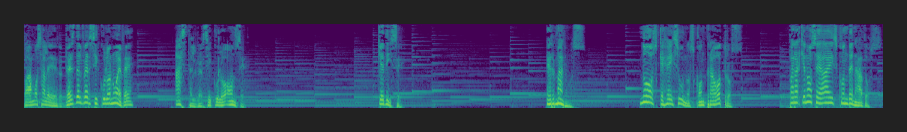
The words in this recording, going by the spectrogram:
vamos a leer desde el versículo 9 hasta el versículo 11. ¿Qué dice? Hermanos, no os quejéis unos contra otros, para que no seáis condenados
